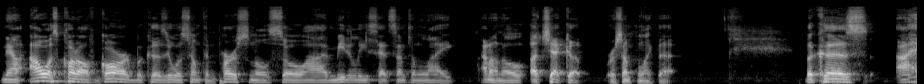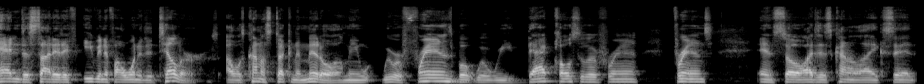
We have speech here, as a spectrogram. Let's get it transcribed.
Now I was caught off guard because it was something personal, so I immediately said something like, "I don't know, a checkup or something like that," because I hadn't decided if even if I wanted to tell her. I was kind of stuck in the middle. I mean, we were friends, but were we that close of a friend friends? And so I just kind of like said,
